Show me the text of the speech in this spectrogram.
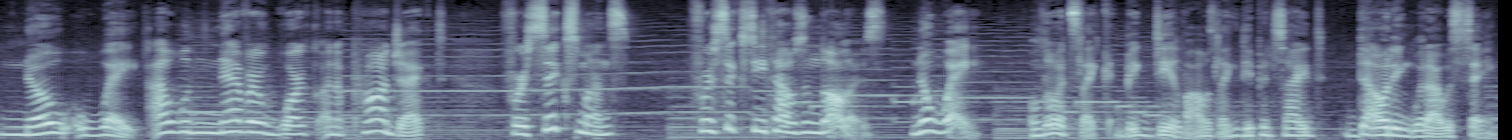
No way, I will never work on a project for six months for $60,000. No way. Although it's like a big deal, I was like deep inside doubting what I was saying.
